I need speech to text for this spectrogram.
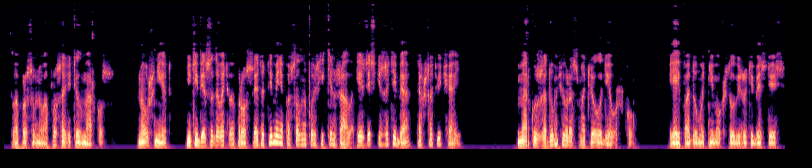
— вопросом на вопрос ответил Маркус. Но уж нет, не тебе задавать вопросы. Это ты меня послал на поиски кинжала. Я здесь из-за тебя, так что отвечай. Маркус задумчиво рассматривал девушку. Я и подумать не мог, что увижу тебя здесь.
